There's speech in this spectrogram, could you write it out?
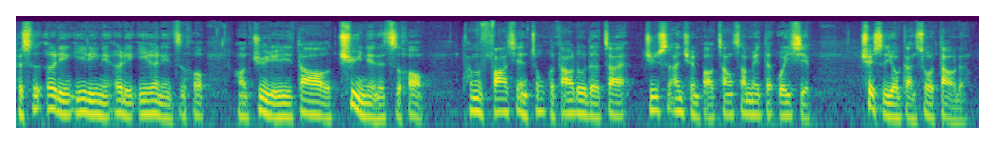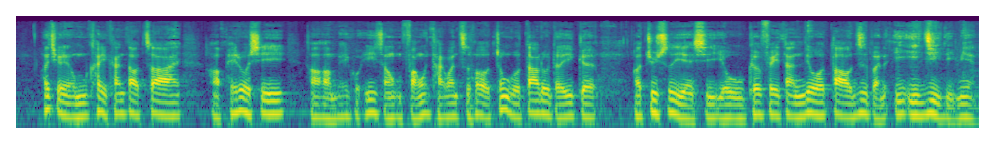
可是二零一零年、二零一二年之后，啊，距离到去年的时候，他们发现中国大陆的在军事安全保障上面的威胁，确实有感受到了。而且我们可以看到，在啊佩洛西啊美国议长访问台湾之后，中国大陆的一个。啊，军事演习有五颗飞弹落到日本的 EEG 里面，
